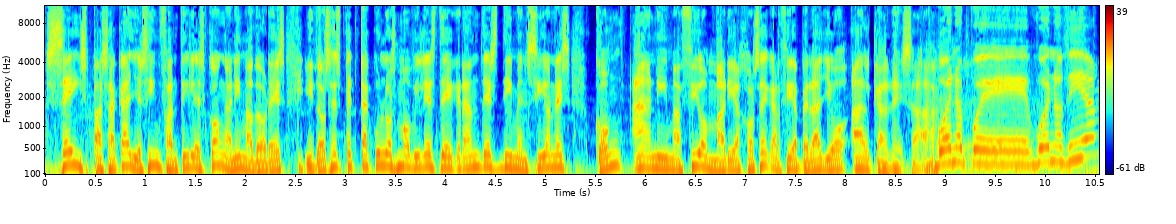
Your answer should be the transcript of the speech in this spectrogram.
seis pasacalles infantiles con animadores y dos espectáculos móviles de grandes dimensiones con animación. María José García Pelayo, alcaldesa. Bueno, pues buenos días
